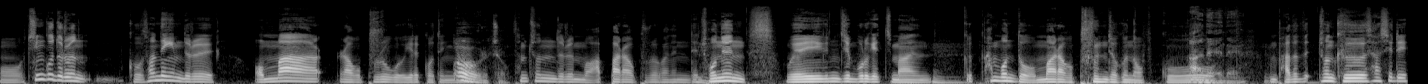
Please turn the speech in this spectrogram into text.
어 친구들은 그 선생님들을 엄마라고 부르고 이랬거든요. 어, 그렇죠. 삼촌들은 뭐 아빠라고 부르고 하는데 음. 저는 왜인지 모르겠지만 음. 그한 번도 엄마라고 부른 적은 없고 아, 네네. 좀 받아들 전 그 사실이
